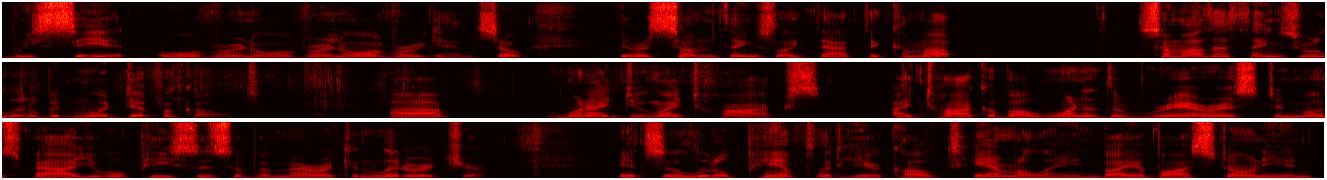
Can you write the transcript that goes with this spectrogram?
we see it over and over and hmm. over again. So there are some things like that that come up. Some other things are a little bit more difficult. Uh, when I do my talks, I talk about one of the rarest and most valuable pieces of American literature. It's a little pamphlet here called Tamerlane by a Bostonian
